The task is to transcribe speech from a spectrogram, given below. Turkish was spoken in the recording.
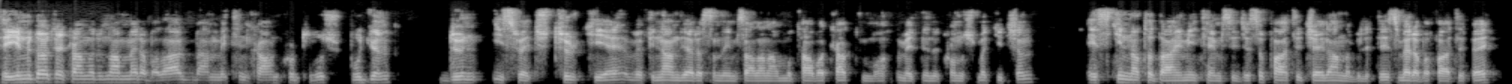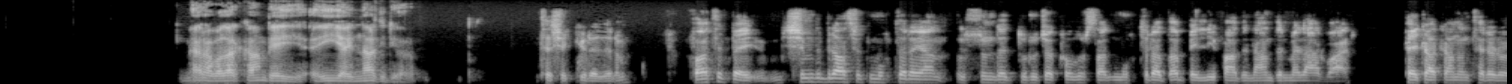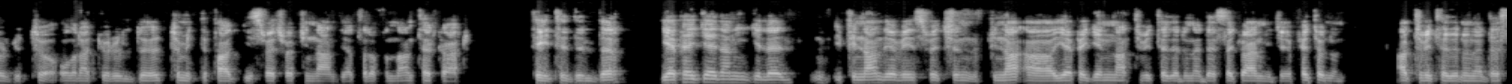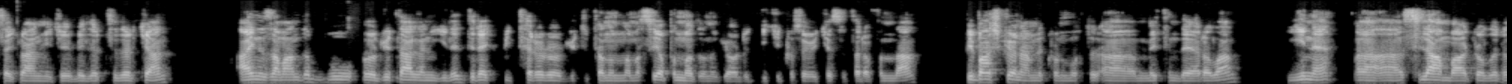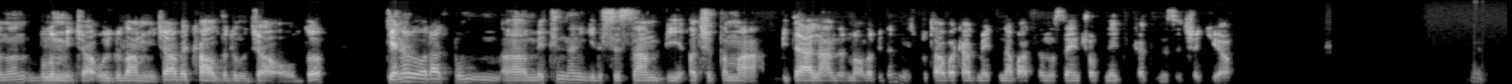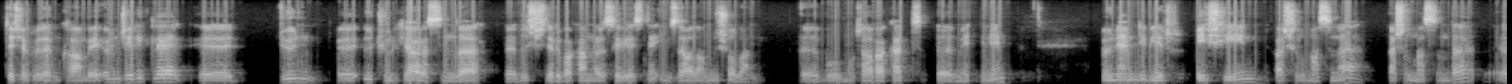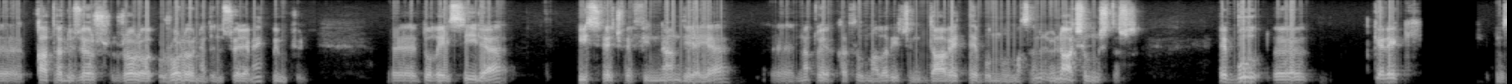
T24 ekranlarından merhabalar. Ben Metin Kaan Kurtuluş. Bugün dün İsveç, Türkiye ve Finlandiya arasında imzalanan mutabakat metnini konuşmak için eski NATO daimi temsilcisi Fatih Ceylan'la birlikteyiz. Merhaba Fatih Bey. Merhabalar Kaan Bey. İyi yayınlar diliyorum. Teşekkür ederim. Fatih Bey, şimdi birazcık muhterayan üstünde duracak olursak muhtırada belli ifadelendirmeler var. PKK'nın terör örgütü olarak görüldüğü tüm ittifak İsveç ve Finlandiya tarafından tekrar teyit edildi. YPG'den ilgili Finlandiya ve İsveç'in YPG'nin aktivitelerine destek vermeyeceği, FETÖ'nün aktivitelerine destek vermeyeceği belirtilirken aynı zamanda bu örgütlerle ilgili direkt bir terör örgütü tanımlaması yapılmadığını gördük iki kuzey ülkesi tarafından. Bir başka önemli konu metinde yer alan yine silah ambargolarının bulunmayacağı, uygulanmayacağı ve kaldırılacağı oldu. Genel olarak bu metinle ilgili sistem bir açıklama, bir değerlendirme alabilir miyiz? Bu tabakat metnine baktığınızda en çok ne dikkatinizi çekiyor? Teşekkür ederim Kaan Bey. Öncelikle e, dün e, üç ülke arasında e, Dışişleri Bakanları seviyesinde imzalanmış olan e, bu mutabakat e, metninin önemli bir eşiğin aşılmasına aşılmasında e, katalizör rol, rol oynadığını söylemek mümkün. E, dolayısıyla İsveç ve Finlandiya'ya e, NATO'ya katılmaları için davette bulunulmasının önü açılmıştır. Ve bu e, gerek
